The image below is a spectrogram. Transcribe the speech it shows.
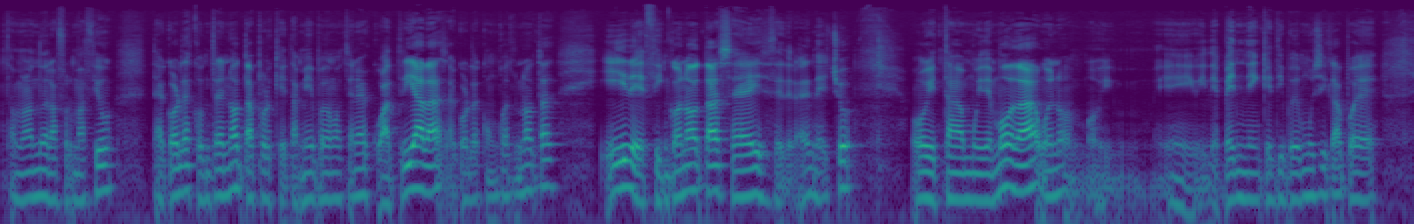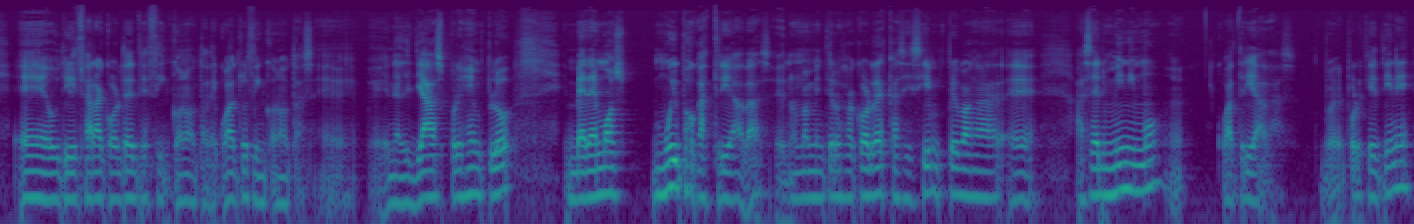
Estamos hablando de la formación de acordes con tres notas, porque también podemos tener cuatriadas, acordes con cuatro notas, y de cinco notas, seis, etcétera. De hecho, hoy está muy de moda, bueno, hoy eh, depende en qué tipo de música, pues eh, utilizar acordes de cinco notas, de cuatro o cinco notas. Eh, en el jazz, por ejemplo, veremos muy pocas triadas. normalmente los acordes casi siempre van a, ser mínimo cuatriadas, pues, porque tiene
